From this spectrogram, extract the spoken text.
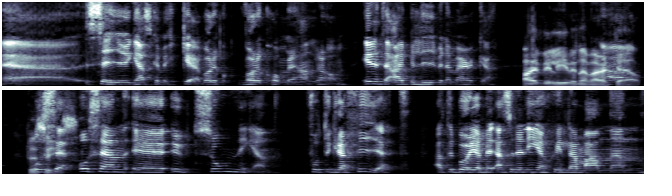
eh, säger ju ganska mycket vad det, vad det kommer att handla om. Är det inte I believe in America? I believe in America, ja. Och Precis. sen, och sen eh, utzoomningen, fotografiet. Att det börjar med alltså den enskilda mannen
